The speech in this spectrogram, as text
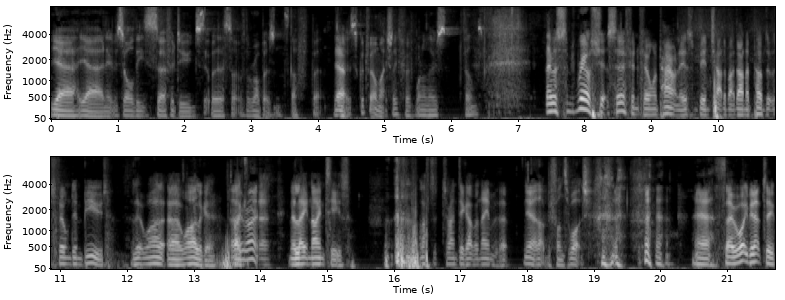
Yeah, yeah, and it was all these surfer dudes that were sort of the robbers and stuff. But Yeah. it's a good film actually for one of those films. There was some real shit surfing film apparently. It's being chatted about down the pub that was filmed in Bude a little while uh, a while ago. Oh, right. uh, in the late nineties. I'll have to try and dig out the name of it. Yeah, that'd be fun to watch. Yeah. So what have you been up to?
